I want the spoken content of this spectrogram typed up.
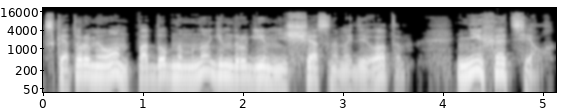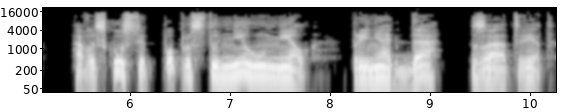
с которыми он, подобно многим другим несчастным идиотам, не хотел, а в искусстве попросту не умел принять «да» за ответ,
